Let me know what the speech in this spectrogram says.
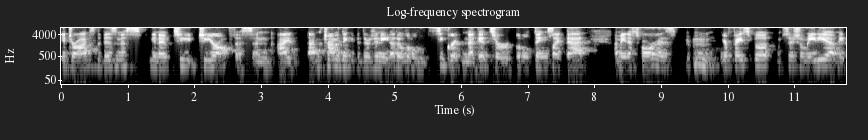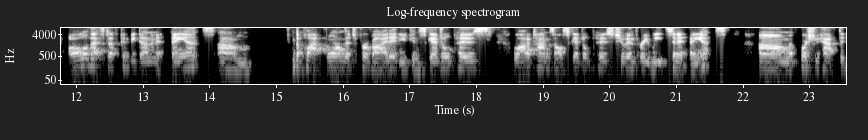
it drives the business, you know, to to your office. And I I'm trying to think if there's any other little secret nuggets or little things like that. I mean, as far as your Facebook and social media, I mean, all of that stuff can be done in advance. Um, the platform that's provided. You can schedule posts. A lot of times I'll schedule posts two and three weeks in advance. Um, of course, you have to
